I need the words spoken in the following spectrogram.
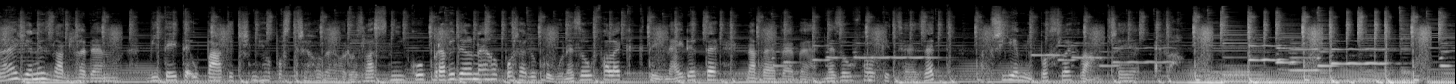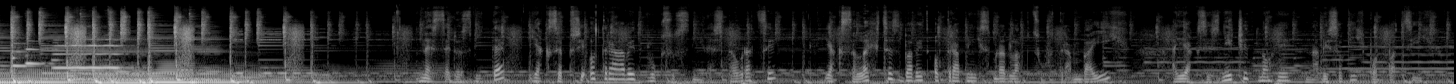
Milé ženy s nadhledem, vítejte u pátečního postřehového rozhlasníku pravidelného pořadu klubu Nezoufalek, který najdete na www.nezoufalky.cz a příjemný poslech vám přeje Eva. Dnes se dozvíte, jak se přiotrávit v luxusní restauraci, jak se lehce zbavit otravných smradlavců v tramvajích a jak si zničit nohy na vysokých podpacích.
